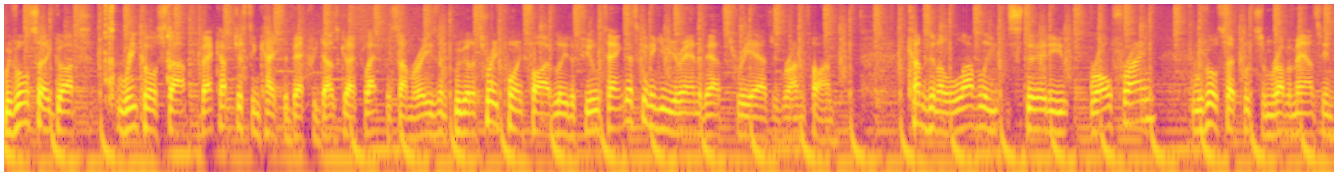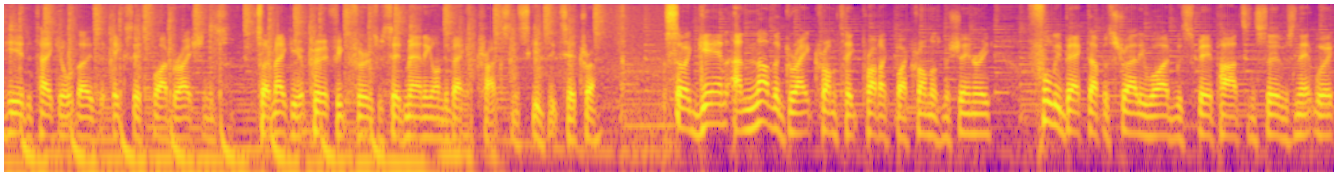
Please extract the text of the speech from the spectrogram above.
We've also got recoil start backup just in case the battery does go flat for some reason. We've got a 3.5 litre fuel tank. That's going to give you around about three hours of run time. Comes in a lovely sturdy roll frame. We've also put some rubber mounts in here to take out those excess vibrations. So making it perfect for, as we said, mounting on the back of trucks and skids, etc. So again, another great Cromtech product by Crommelin's Machinery fully backed up Australia-wide with spare parts and service network.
